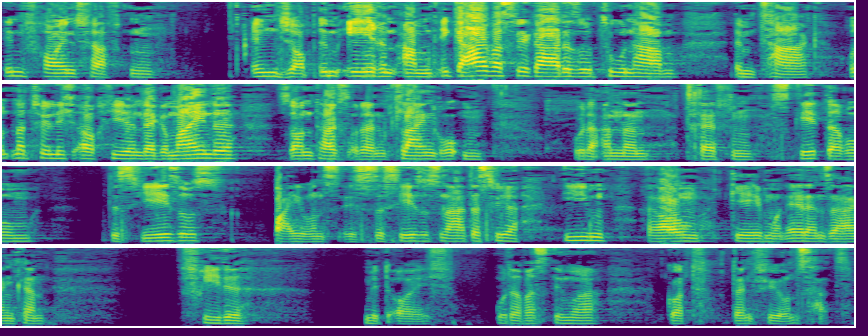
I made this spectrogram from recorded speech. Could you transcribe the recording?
in Freundschaften, im Job, im Ehrenamt, egal was wir gerade so tun haben im Tag und natürlich auch hier in der Gemeinde, sonntags oder in Kleingruppen oder anderen Treffen. Es geht darum, dass Jesus bei uns ist, dass Jesus nahe, dass wir ihm Raum geben und er dann sagen kann, Friede mit euch oder was immer Gott dann für uns hat.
